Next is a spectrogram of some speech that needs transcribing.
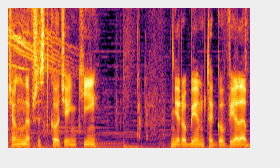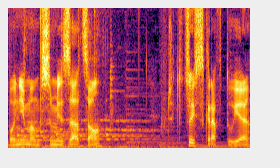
Ciągnę wszystko, dzięki. Nie robiłem tego wiele, bo nie mam w sumie za co. Czy tu coś skraftuję?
